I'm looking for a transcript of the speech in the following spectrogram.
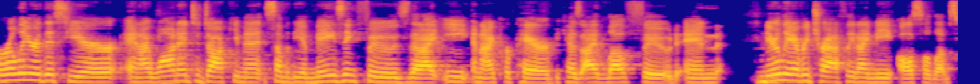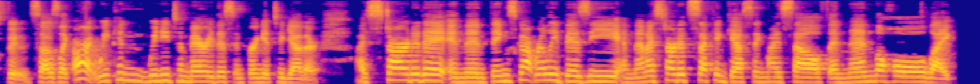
earlier this year and I wanted to document some of the amazing foods that I eat and I prepare because I love food and mm-hmm. nearly every triathlete I meet also loves food. So I was like, all right, we can, we need to marry this and bring it together. I started it and then things got really busy and then I started second guessing myself and then the whole like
